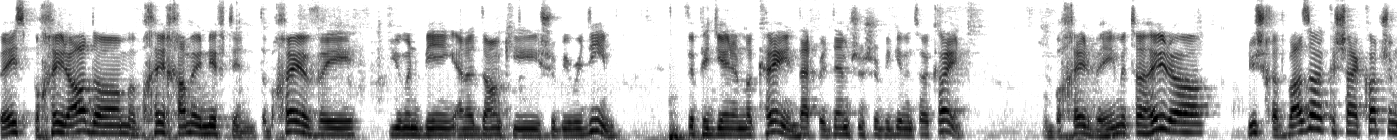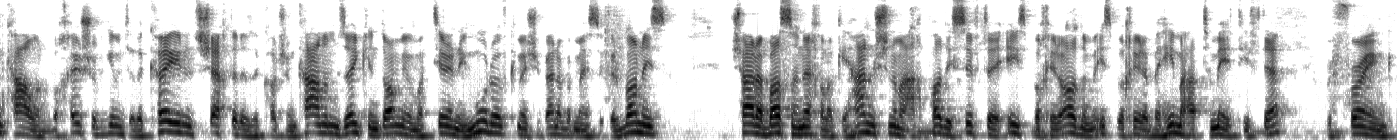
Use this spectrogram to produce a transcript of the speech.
Based b'chei adam b'chei chamei niftin. The b'chei of a human being and a donkey should be redeemed. V'pidyon and lekein. That redemption should be given to a kain. B'chei behima tahira. Nishchat bazar k'shai kachim kalim. B'chei should be given to the kain. Shechted as a kachim kalim. Zoikin domi u'maktirin imurav k'mesh b'ena b'meisik albanis. Shara basa nechel kehanim shnema achpadi sifte eis b'chei adam eis b'chei behima hatmei tifte. Referring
